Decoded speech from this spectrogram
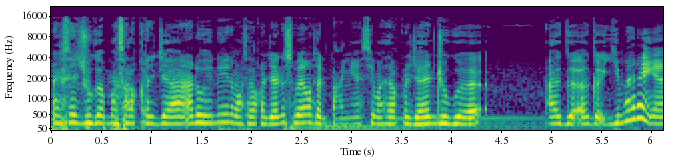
nextnya juga masalah kerjaan. Aduh ini masalah kerjaan sebenarnya nggak usah ditanya sih masalah kerjaan juga agak-agak gimana ya?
